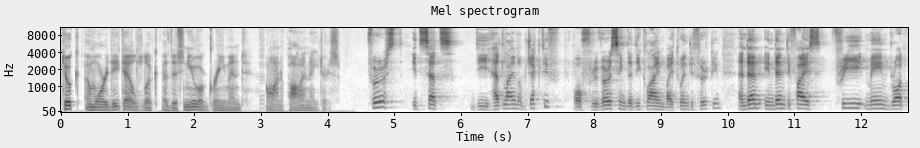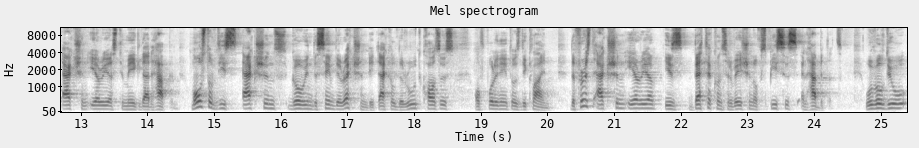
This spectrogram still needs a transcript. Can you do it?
took a more detailed look at this new agreement on pollinators. First, it sets the headline objective of reversing the decline by 2030 and then identifies three main broad action areas to make that happen. Most of these actions go in the same direction. They tackle the root causes of pollinators' decline. The first action area is better conservation of species and habitats. We will do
